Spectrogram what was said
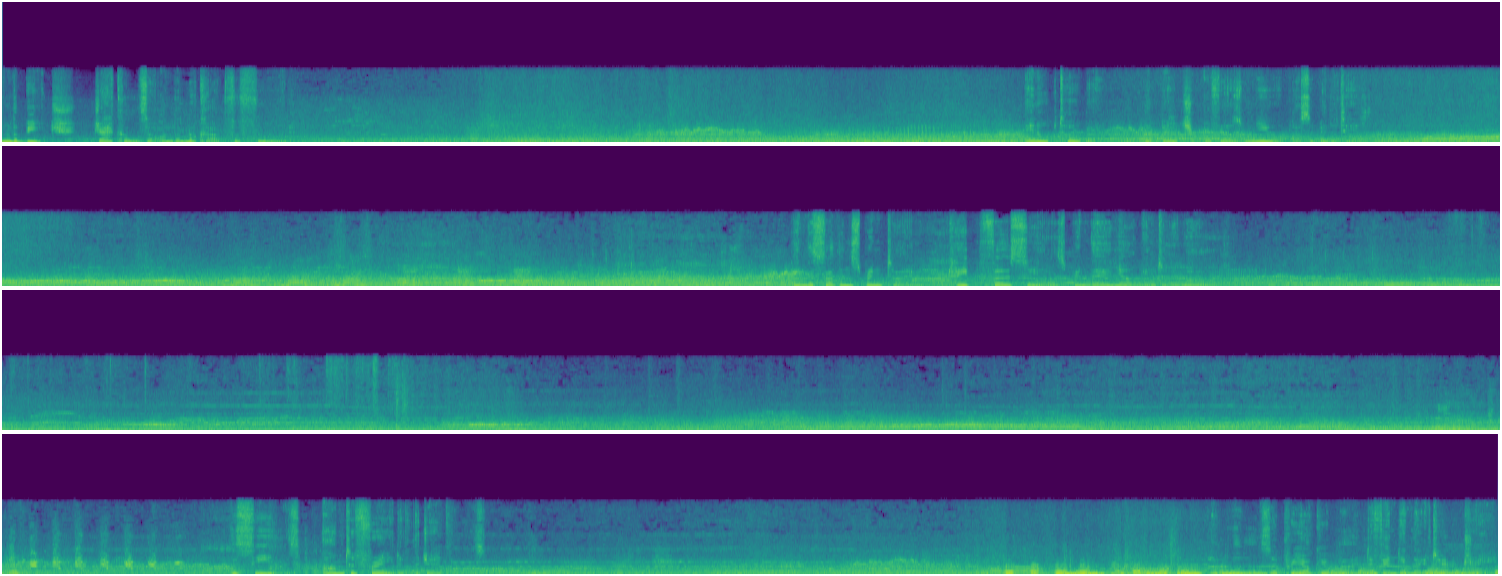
Along the beach, jackals are on the lookout for food. In October, the beach offers new possibilities. In the southern springtime, Cape fur seals bring their young into the world. The seals aren't afraid of the jackals. The wolves are preoccupied defending their territory.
